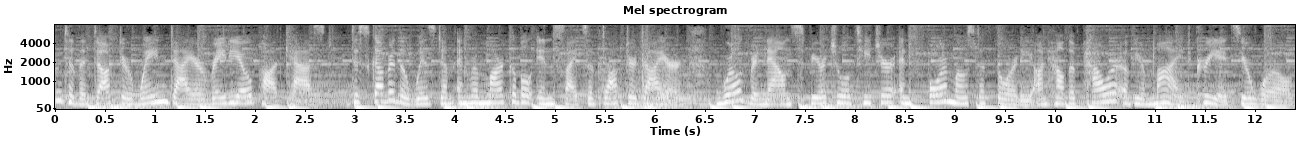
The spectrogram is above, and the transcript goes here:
Welcome to the Dr. Wayne Dyer Radio Podcast. Discover the wisdom and remarkable insights of Dr. Dyer, world renowned spiritual teacher and foremost authority on how the power of your mind creates your world.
